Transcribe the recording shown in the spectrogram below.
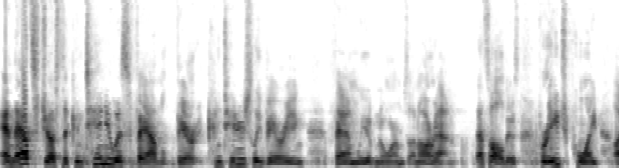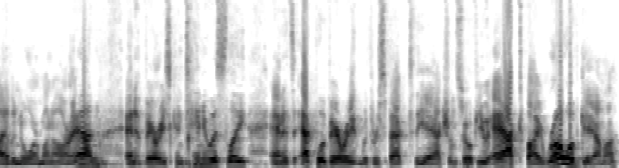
and that's just a continuous fam- var- continuously varying family of norms on Rn. That's all it is. For each point, I have a norm on Rn, and it varies continuously, and it's equivariant with respect to the action. So if you act by rho of gamma,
